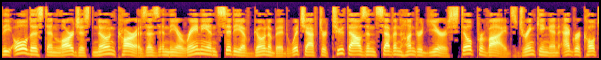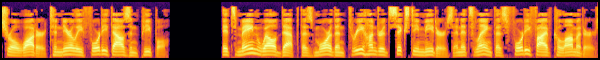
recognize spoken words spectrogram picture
The oldest and largest known Karas is in the Iranian city of Gonabad which after 2,700 years still provides drinking and agricultural water to nearly 40,000 people. Its main well depth is more than 360 meters and its length is 45 kilometers.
